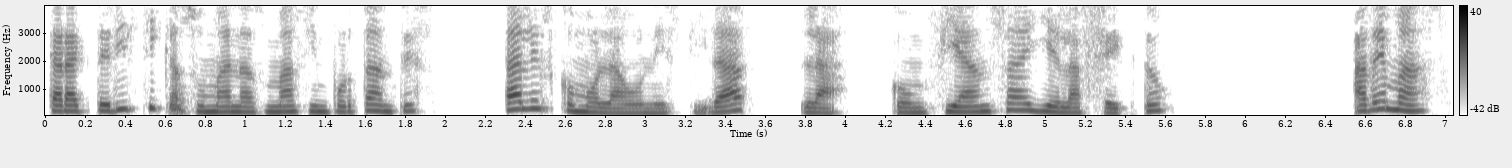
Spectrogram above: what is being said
características humanas más importantes, tales como la honestidad, la confianza y el afecto. Además,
